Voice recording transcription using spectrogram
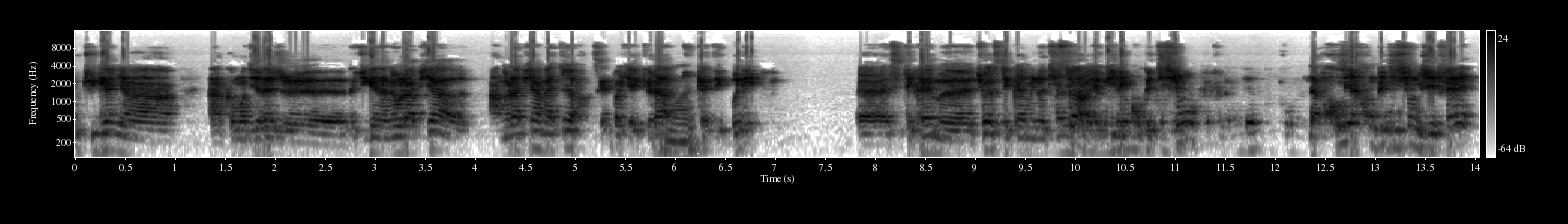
où tu gagnes un, un comment dirais-je, que tu gagnes un Olympia, un Olympia amateur, parce qu'à l'époque il n'y avait que là, Ouais. toute catégorie. Euh, c'était quand même, euh, tu vois, c'était quand même une autre histoire. Et puis les compétitions, la première compétition que j'ai fait,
